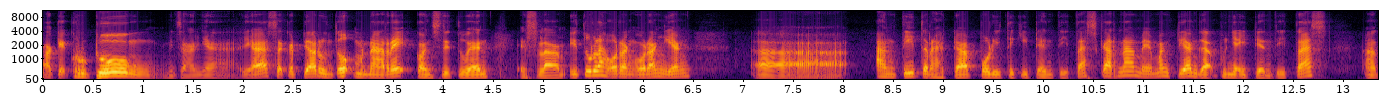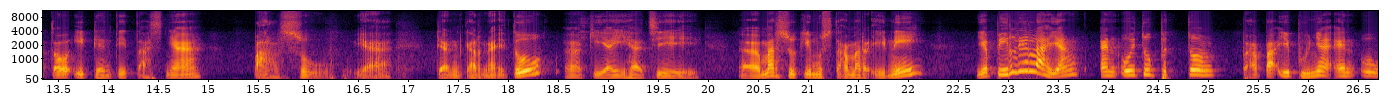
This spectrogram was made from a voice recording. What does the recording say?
pakai kerudung misalnya, ya sekedar untuk menarik konstituen Islam. Itulah orang-orang yang uh, anti terhadap politik identitas karena memang dia nggak punya identitas atau identitasnya palsu, ya. Dan karena itu uh, Kiai Haji uh, Marzuki Mustamar ini ya pilihlah yang NU itu betul, bapak ibunya NU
